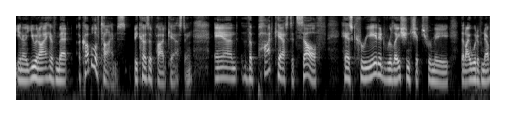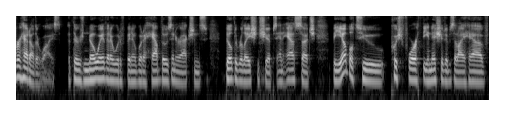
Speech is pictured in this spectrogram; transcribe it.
you know, you and I have met a couple of times because of podcasting. And the podcast itself has created relationships for me that I would have never had otherwise. That there's no way that I would have been able to have those interactions, build the relationships, and as such, be able to push forth the initiatives that I have,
